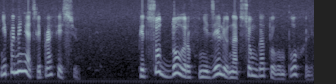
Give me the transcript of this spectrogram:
Не поменять ли профессию? 500 долларов в неделю на всем готовом, плохо ли?»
